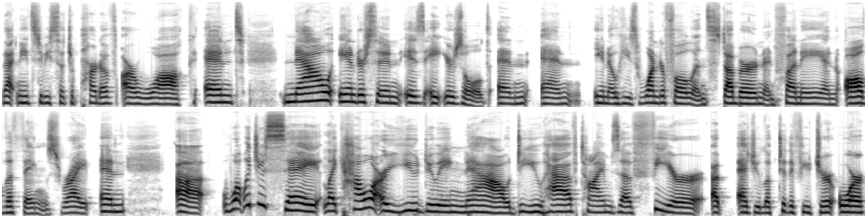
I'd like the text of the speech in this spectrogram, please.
that needs to be such a part of our walk. And now Anderson is eight years old and and you know he's wonderful and stubborn and funny and all the things, right? And uh what would you say like how are you doing now? Do you have times of fear uh, as you look to the future? Or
